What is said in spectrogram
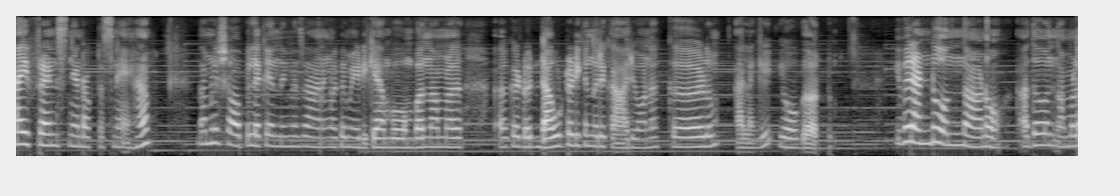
ഹായ് ഫ്രണ്ട്സ് ഞാൻ ഡോക്ടർ സ്നേഹ. നമ്മൾ ഷോപ്പിലൊക്കെ എന്തെങ്കിലും സാധനങ്ങളൊക്കെ മേടിക്കാൻ പോകുമ്പോൾ നമ്മൾ ഒരു ഡൗട്ട് അടിക്കുന്ന ഒരു കാര്യമാണ് കേടും അല്ലെങ്കിൽ യോഗർട്ടും ഇവ രണ്ടും ഒന്നാണോ? അതോ നമ്മൾ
